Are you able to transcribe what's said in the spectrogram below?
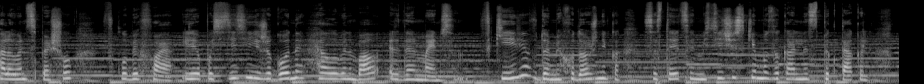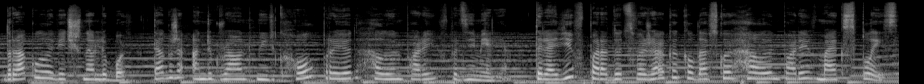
Halloween Special в клубе Fire или посетите ежегодный Halloween бал Эрден Мэнсон. В Киеве в Доме художника состоится мистический музыкальный спектакль «Дракула. Вечная любовь». Также Underground Music Hall проведет Halloween Party в подземелье. Тель-Авив порадует своей жаркой колдовской Halloween Party в Mike's Place.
